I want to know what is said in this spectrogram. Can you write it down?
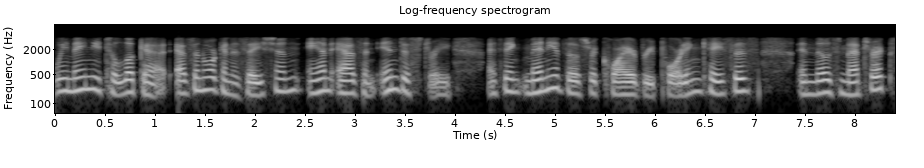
we may need to look at as an organization and as an industry. I think many of those required reporting cases and those metrics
